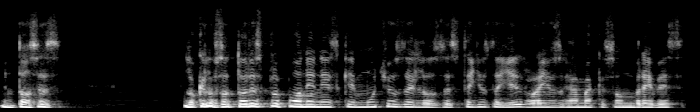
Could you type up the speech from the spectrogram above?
Entonces, lo que los autores proponen es que muchos de los destellos de rayos gamma que son breves,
